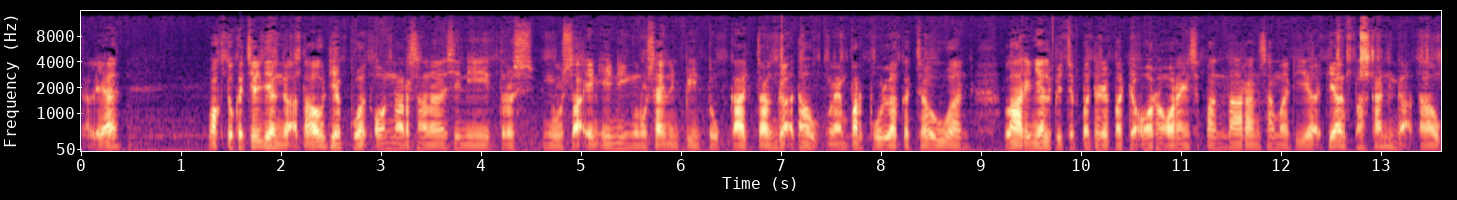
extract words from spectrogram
Kita lihat waktu kecil dia nggak tahu dia buat onar sana sini terus ngerusain ini ngerusain pintu kaca nggak tahu. Ngelempar bola kejauhan. Larinya lebih cepat daripada orang-orang yang sepantaran sama dia. Dia bahkan nggak tahu.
